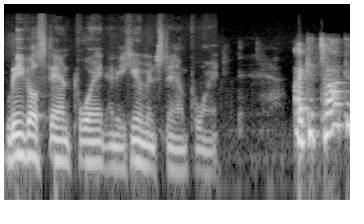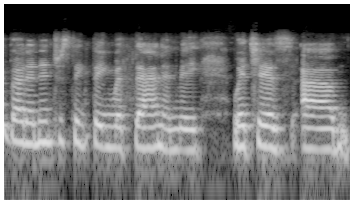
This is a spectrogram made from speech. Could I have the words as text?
legal standpoint and a human standpoint? I could talk about an interesting thing with Dan and me, which is, um,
